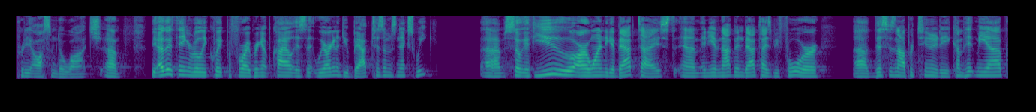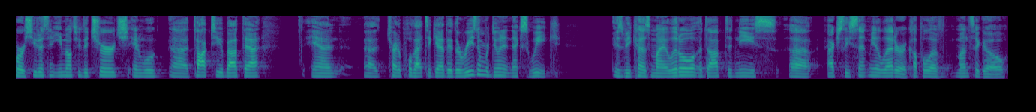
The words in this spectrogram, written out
pretty awesome to watch. Um, the other thing, really quick, before I bring up Kyle, is that we are going to do baptisms next week. Um, so if you are wanting to get baptized um, and you have not been baptized before, uh, this is an opportunity. Come hit me up or shoot us an email through the church, and we'll uh, talk to you about that and uh, try to pull that together. The reason we're doing it next week is because my little adopted niece uh, actually sent me a letter a couple of months ago,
